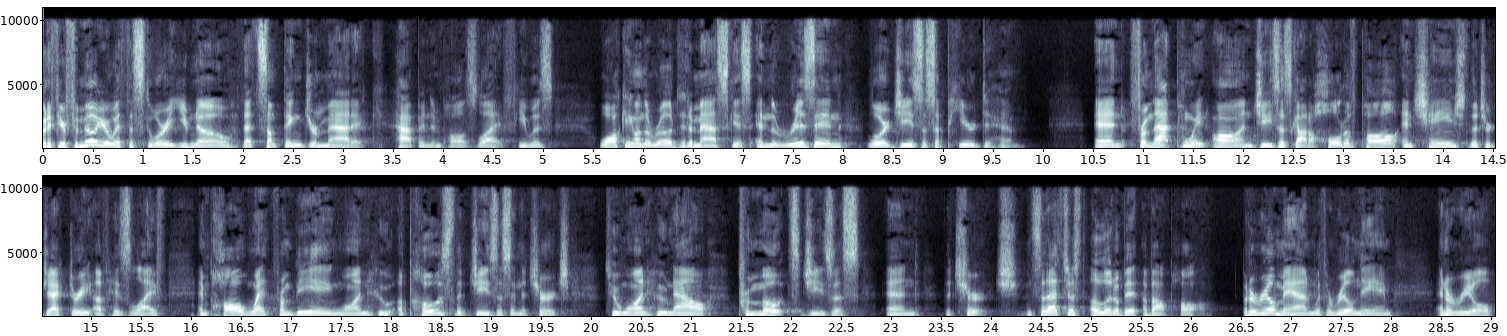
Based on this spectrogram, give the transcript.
But if you're familiar with the story, you know that something dramatic happened in Paul's life. He was walking on the road to Damascus, and the risen Lord Jesus appeared to him. And from that point on, Jesus got a hold of Paul and changed the trajectory of his life. And Paul went from being one who opposed the Jesus and the church to one who now promotes Jesus and the church. And so that's just a little bit about Paul, but a real man with a real name and a real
